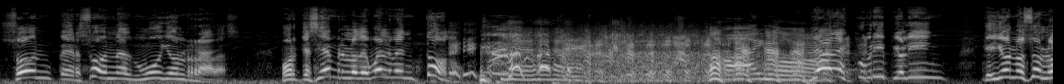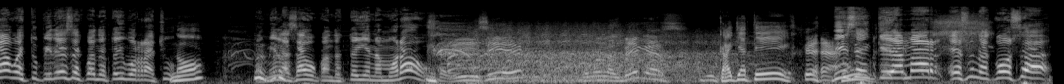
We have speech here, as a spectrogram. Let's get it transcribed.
son personas muy honradas. Porque siempre lo devuelven todo. Ay, no. Ya descubrí, Piolín, que yo no solo hago estupideces cuando estoy borracho. No. También las hago cuando estoy enamorado. Sí, sí, ¿eh? Como en Las Vegas. Cállate. Dicen que amar es una cosa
